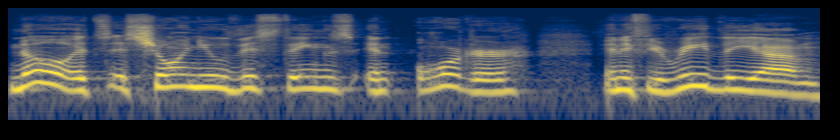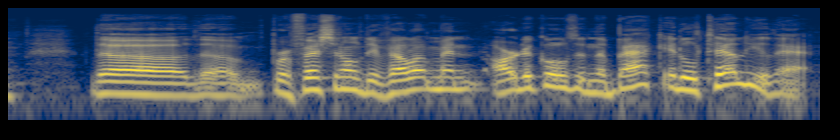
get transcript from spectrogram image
No, it's, it's showing you these things in order and if you read the, um, the, the professional development articles in the back, it'll tell you that.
